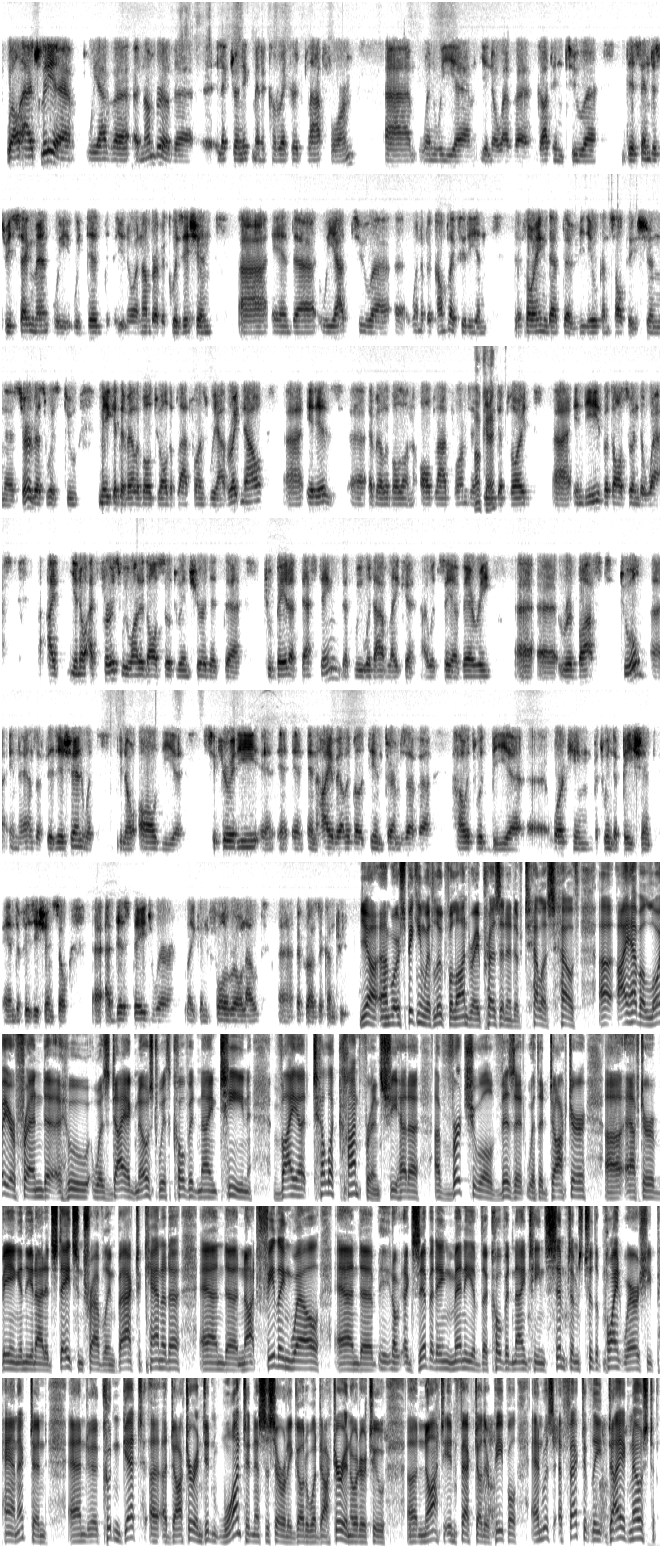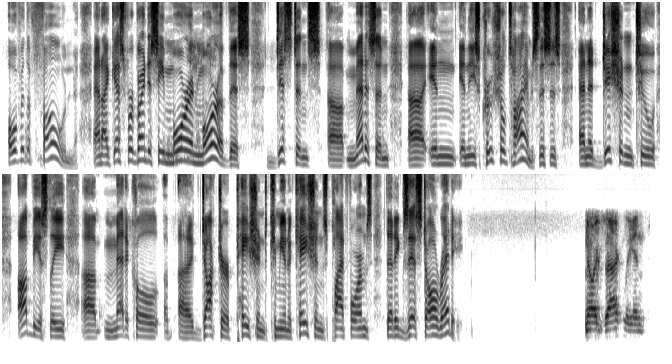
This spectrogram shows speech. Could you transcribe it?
Well, actually, uh, we have a, a number of uh, electronic medical record platform. Um, when we, you know, have uh, got into uh, this industry segment, we, we did, you know, a number of acquisition uh, and uh, we had to, uh, uh, one of the complexity in deploying that uh, video consultation uh, service was to make it available to all the platforms we have. Right now, uh, it is uh, available on all platforms and okay. being deployed uh, in the East, but also in the West. I, you know, at first we wanted also to ensure that uh, through beta testing that we would have like a, I would say a very robust tool uh, in the hands of physician with you know all the uh, security and, and, and high availability in terms of uh, how it would be uh, uh, working between the patient and the physician. So uh, at this stage, we're like in full rollout uh, across the country. Yeah, um, we're speaking with Luke Valandre, president of TELUS Health. Uh, I have a lawyer friend uh, who was diagnosed with COVID 19 via teleconference. She had a, a virtual visit with a doctor uh, after being in the United States and traveling back to Canada and uh, not feeling well and uh, you know exhibiting many of the COVID 19 symptoms to the point where she panicked and, and couldn't get a, a doctor and didn't want to necessarily go to a doctor in order to uh, not infect other people and was effectively diagnosed over the phone. And I guess we're going to see more and more of this distance uh, medicine uh, in in these crucial times. This is an addition to obviously uh, medical uh, doctor patient communications platforms that exist already. No, exactly, and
